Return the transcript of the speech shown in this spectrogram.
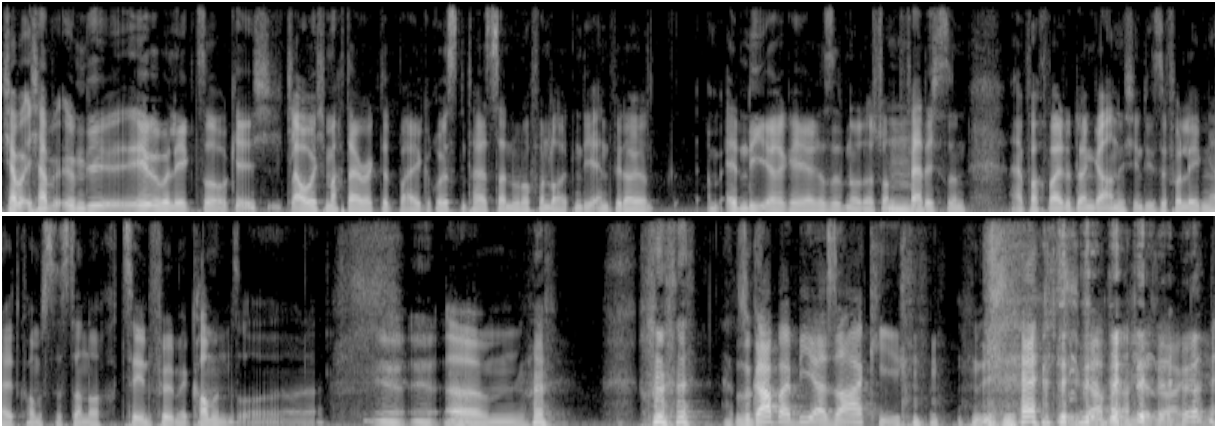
Ich habe ich hab irgendwie eh überlegt, so, okay, ich glaube, ich mache Directed by größtenteils dann nur noch von Leuten, die entweder am Ende ihrer Karriere sind oder schon mhm. fertig sind. Einfach weil du dann gar nicht in diese Verlegenheit kommst, dass dann noch zehn Filme kommen. So. Ja, ja. Ähm, Sogar bei Miyazaki. Sogar bei Miyazaki.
